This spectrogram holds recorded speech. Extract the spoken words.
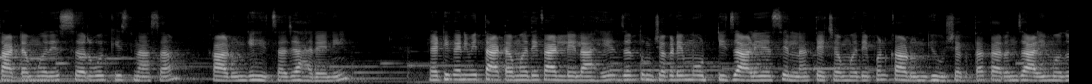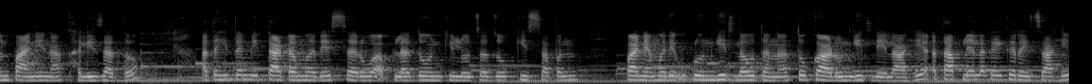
ताटामध्ये सर्व किस नासा काढून घ्यायचा जहाऱ्याने ह्या ठिकाणी मी ताटामध्ये काढलेला आहे. जर तुमच्याकडे मोठी जाळी असेल ना त्याच्यामध्ये पण काढून घेऊ शकता कारण जाळीमधून पाणी ना खाली जातं. आता इथं मी ताटामध्ये सर्व आपला दोन किलोचा जो किस आपण पाण्यामध्ये उकळून घेतला होता ना तो काढून घेतलेला आहे. आता आपल्याला काय करायचं आहे?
